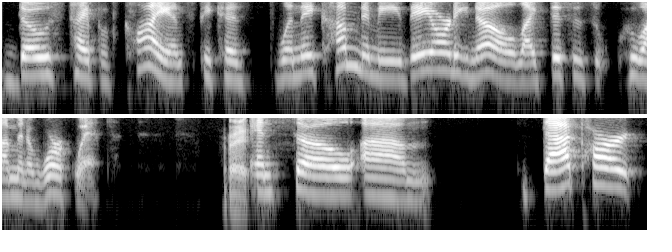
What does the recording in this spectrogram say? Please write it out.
those type of clients because when they come to me they already know like this is who i'm going to work with Right. and so um that part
